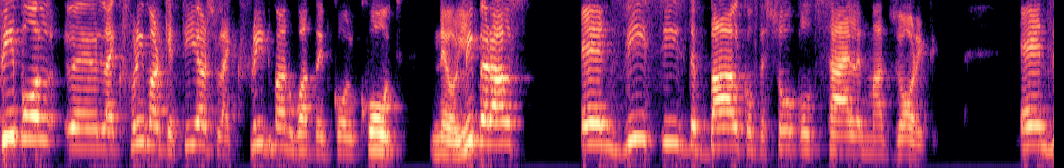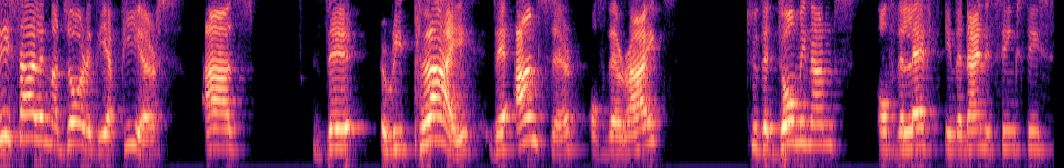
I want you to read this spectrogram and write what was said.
People uh, like free marketeers, like Friedman, what they call, quote, neoliberals, and this is the bulk of the so-called silent majority. And this silent majority appears as the reply, the answer of the right to the dominance of the left in the 1960s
